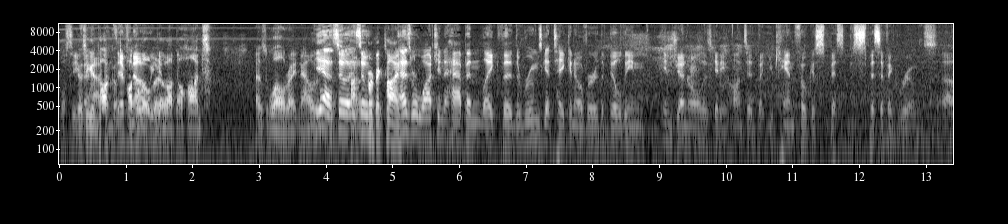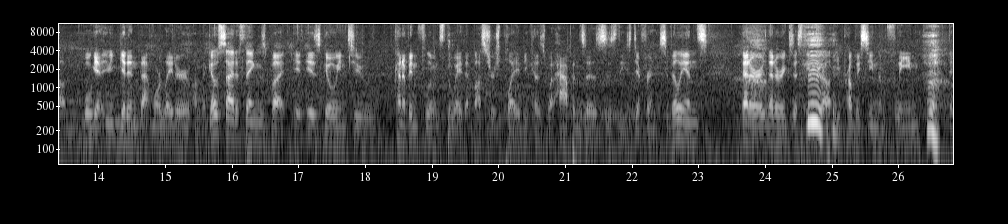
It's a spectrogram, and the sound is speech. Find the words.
we'll see. Because if you it can talk, happens. If talk not, a little bit can- about the haunt as well right now. This Yeah, so so perfect time. as we're watching it happen, like the the rooms get taken over, the building in general is getting haunted, but you can focus spe- specific rooms. Um, we'll get you can get into that more later on the ghost side of things, but it is going to kind of influence the way that busters play because what happens is is these different civilians that are that are existing throughout. You've probably seen them fleeing. they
